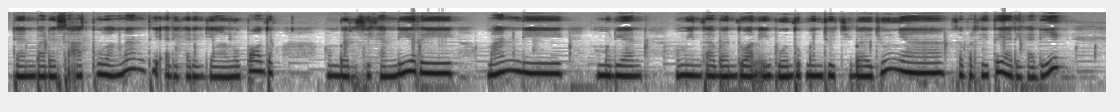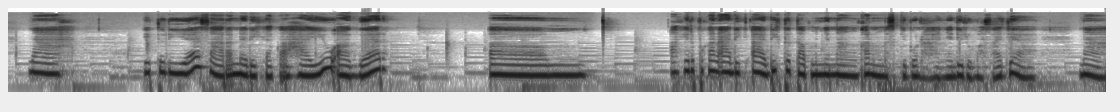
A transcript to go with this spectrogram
dan pada saat pulang nanti adik-adik jangan lupa untuk membersihkan diri, mandi, kemudian meminta bantuan ibu untuk mencuci bajunya. Seperti itu ya adik-adik. Nah, itu dia saran dari kakak Hayu agar um, akhir pekan adik-adik tetap menyenangkan meskipun hanya di rumah saja. Nah,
